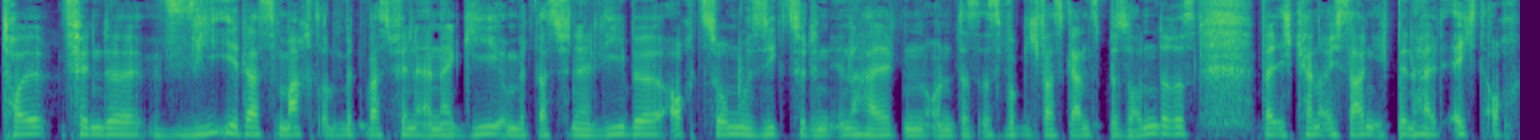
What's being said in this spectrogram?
toll finde, wie ihr das macht und mit was für einer Energie und mit was für einer Liebe auch zur Musik, zu den Inhalten und das ist wirklich was ganz Besonderes, weil ich kann euch sagen, ich bin halt echt auch,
